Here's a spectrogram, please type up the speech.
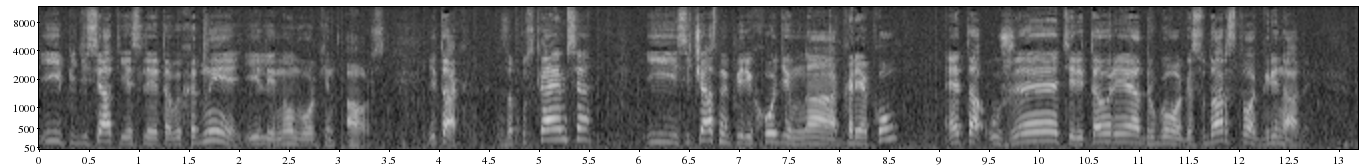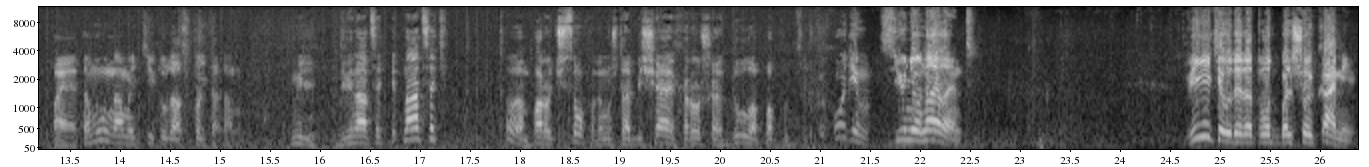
и 50, если это выходные или non-working hours. Итак, запускаемся. И сейчас мы переходим на Коряков. Это уже территория другого государства, Гренады. Поэтому нам идти туда сколько там? Миль 12-15. Ну, там пару часов, потому что обещает хорошее дуло по пути. Выходим с Union Island. Видите вот этот вот большой камень?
